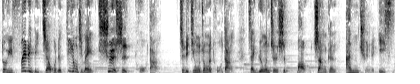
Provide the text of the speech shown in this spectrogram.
对于腓立比教会的弟兄姐妹却是妥当。这里经文中的“妥当”在原文指的是保障跟安全的意思，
